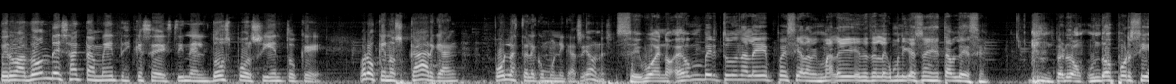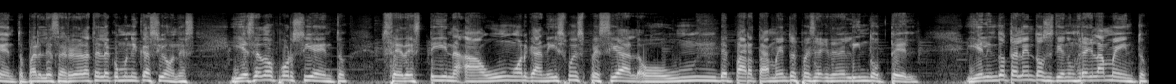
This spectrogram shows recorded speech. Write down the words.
pero ¿a dónde exactamente es que se destina el 2% que, bueno, que nos cargan por las telecomunicaciones? Sí, bueno, es en virtud de una ley especial, la misma ley de telecomunicaciones establece perdón, un 2% para el desarrollo de las telecomunicaciones y ese 2% se destina a un organismo especial o un departamento especial que tiene el Indotel y el Indotel entonces tiene un reglamento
